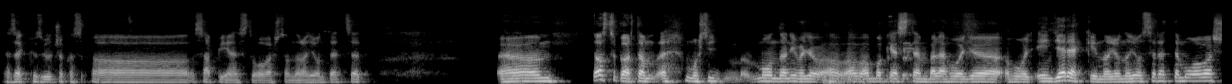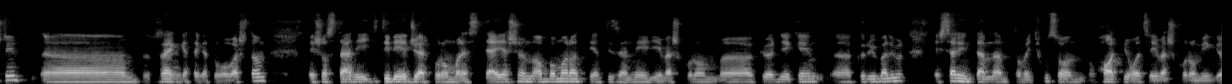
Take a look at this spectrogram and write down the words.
Ezek közül csak a, a Sapiens-t olvastam, de nagyon tetszett. Öm, De azt akartam most így mondani, vagy abba kezdtem bele, hogy, ö, hogy én gyerekként nagyon-nagyon szerettem olvasni, Öm, rengeteget olvastam, és aztán így tinédzser koromban ez teljesen abba maradt, ilyen 14 éves korom környékén körülbelül, és szerintem nem tudom, egy 26-8 éves koromig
